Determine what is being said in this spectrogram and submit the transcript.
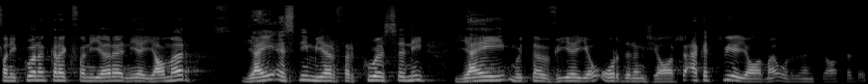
van die koninkryk van die Here. Nee, jammer. Jy is nie meer verkose nie. Jy moet nou weer jou ordeningsjaar. So ek het 2 jaar my ordeningsjaar gedoen.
